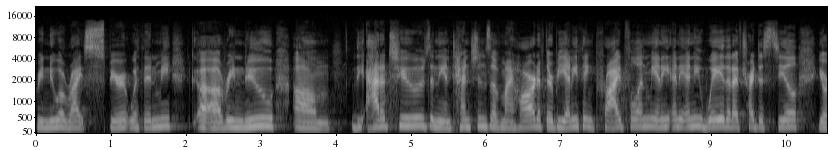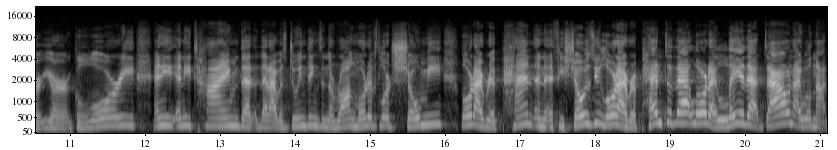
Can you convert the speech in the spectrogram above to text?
Renew a right spirit within me. Uh, uh, renew um, the attitudes and the intentions of my heart. If there be anything prideful in me, any, any, any way that I've tried to steal your, your glory, any, any time that, that I was doing things in the wrong motives, Lord, show me. Lord, I repent. And if He shows you, Lord, I repent of that, Lord. I lay that down. I will not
